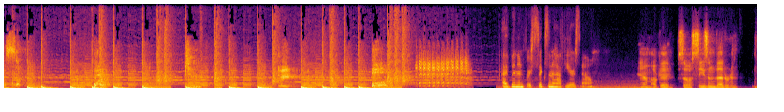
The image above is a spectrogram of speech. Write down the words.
I've been in for six and a half years now. Damn, okay. So a seasoned veteran.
